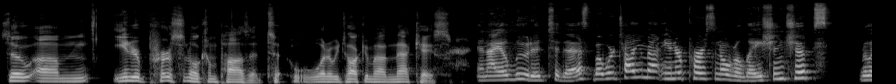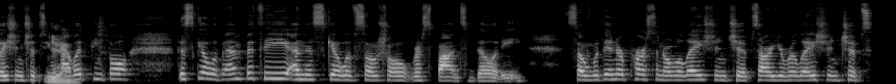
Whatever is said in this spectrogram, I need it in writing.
So, um, interpersonal composite, what are we talking about in that case? And I alluded to this, but we're talking about interpersonal relationships relationships you yeah. have with people, the skill of empathy, and the skill of social responsibility. So, with interpersonal relationships, are your relationships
